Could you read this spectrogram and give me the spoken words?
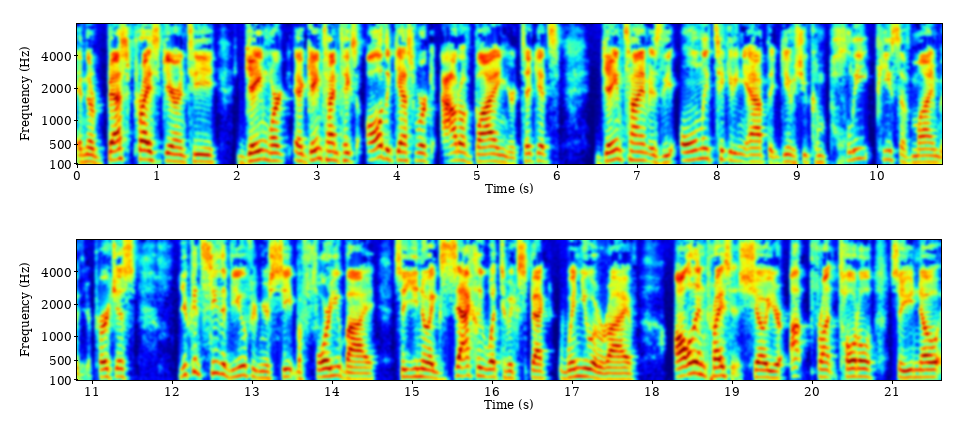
and their best price guarantee, Game Work uh, Game Time takes all the guesswork out of buying your tickets. Game Time is the only ticketing app that gives you complete peace of mind with your purchase. You can see the view from your seat before you buy, so you know exactly what to expect when you arrive. All in prices show your upfront total, so you know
